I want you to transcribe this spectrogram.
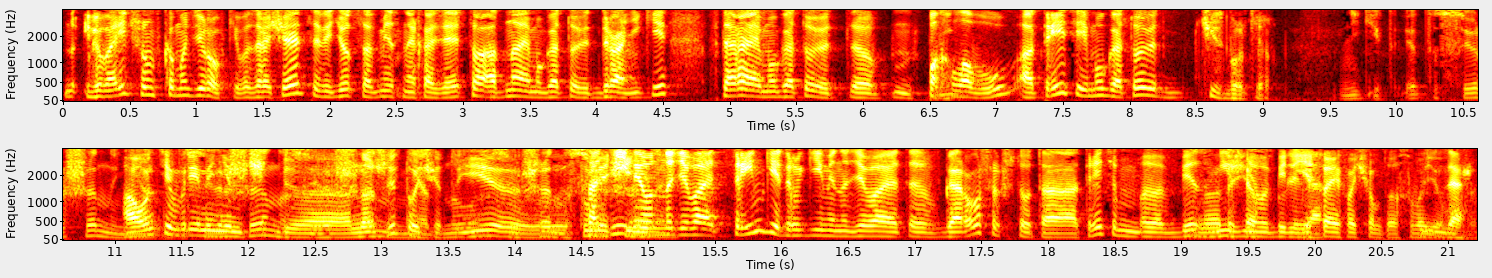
Ну, и говорит, что он в командировке. Возвращается, ведет совместное хозяйство. Одна ему готовит драники, вторая ему готовит э, пахлаву, а третья ему готовит чизбургер. Никит, это совершенно не А он тем временем совершенно, совершенно ножи точит и совершенно С одними он надевает стринги, другими надевает э, в горошек что-то, а третьим э, без ну, нижнего белья. Исаев о чем-то своем да. уже.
